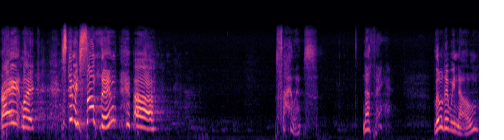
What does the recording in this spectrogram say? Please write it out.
right? Like, just give me something. Uh, silence. Nothing. Little did we know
